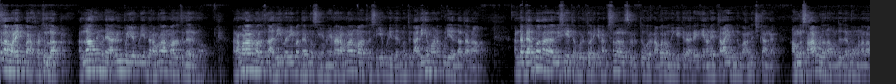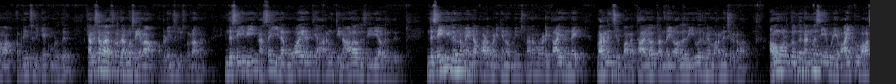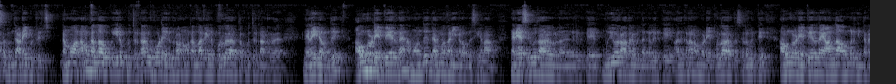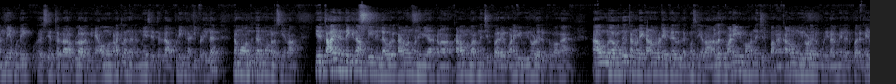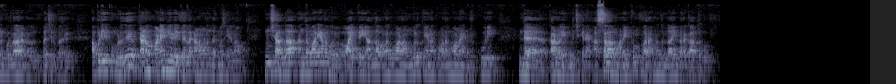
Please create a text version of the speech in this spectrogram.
அஸ்லாம் வலைக்கம் வரஹ்மத்துல்லா. அல்லாஹினுடைய அருள் பொழியக்கூடிய இந்த ரமலான் மாதத்தில் இருக்கணும். ரமலான் மாதத்தில் அதிகம் அதிகமாக தர்மம் செய்யணும். ஏன்னா ரமலான் மாதத்தில் செய்யக்கூடிய தர்மத்துக்கு அதிகமான கூலி எல்லாம் தரான். அந்த தர்ம க- விஷயத்தை பொறுத்த வரைக்கும் நம்சலாசலத்து ஒரு நபர் வந்து கேட்குறாரு என்னுடைய தாய் வந்து மறந்துச்சுக்காங்க அவங்க சார்பில் நான் வந்து தர்மம் பண்ணலாமா? அப்படின்னு சொல்லி கேட்கும் பொழுது நபிசல்லாசலம் தர்மம் செய்யலாம் அப்படின்னு சொல்லி சொல்கிறாங்க இந்த செய்தி நசையில் மூவாயிரத்தி அறுநூத்தி நாலாவது செய்தியாக வருது. இந்த செய்தியிலேருந்து நம்ம என்ன பாடம் படிக்கணும் அப்படின்னு சொன்னால் நம்மளுடைய தாய் தந்தை மரணிச்சிருப்பாங்க. தாயோ தந்தையோ அல்லது இருவருமே மரணிச்சிருக்கலாம். அவங்களுக்கு வந்து நன்மை செய்யக்கூடிய வாய்ப்பு வாசல் வந்து அடைபட்டுருச்சு. நம்ம நமக்கு அல்லா உயிரை கொடுத்துருக்கான் ரூஹோட இருக்கிறோம் நமக்கு அல்லா கையில் பொருளாதாரத்தை கொடுத்துருக்கான்ற நிலையில வந்து அவங்களுடைய பேரில் நம்ம வந்து தர்ம காரியங்களை வந்து செய்யலாம். நிறையா சிறுவதாரங்களுக்கு முதியோர் ஆதரவு இல்லங்கள் இருக்கு. அதுக்கெல்லாம் நம்மளுடைய பொருளாதாரத்தை செலவிட்டு அவங்களுடைய பேர்ல யாரெல்லாம் அவங்களுக்கு இந்த நன்மையை கொண்டு போய் சேர்த்துடலாம் ரப்புல் ஆலமீனே. அவங்க கணக்குல இந்த நன்மையை சேர்த்துடலாம் அப்படிங்கிற அடிப்படையில நம்ம வந்து தர்மங்களை செய்யலாம். இது தாய் தந்தைக்கு தான் அப்படின்னு இல்லை. ஒரு கணவன் மனைவியா இருக்கலாம். கணவன் மரணிச்சிருப்பாரு. மனைவி உயிரோட இருக்குவாங்க. அவங்க வந்து தன்னுடைய கணவருடைய பேர்ல தர்மம் செய்யலாம். அல்லது மனைவி மரணிச்சிருப்பாங்க. கணவன் உயிரோட இருக்கக்கூடிய நிலைமையில இருப்பாரு. கையில பொருளாதாரங்கள் வச்சிருப்பாரு. அப்படி இருக்கும் பொழுது கணவன் மனைவியுடைய பேர்ல கணவனும் தர்மம் செய்யலாம். இன்ஷா அல்லாஹ் அந்த மாதிரியான ஒரு வாய்ப்பை அல்லாஹ் வழங்குவானா? உங்களுக்கும் எனக்கும் வழங்குவானா என்று கூறி இந்த காணொலியை முடிச்சுக்கிறேன். அஸ்லாம் அலைக்கும் வரமதுல்லாய் வரகாத்துக்கும்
